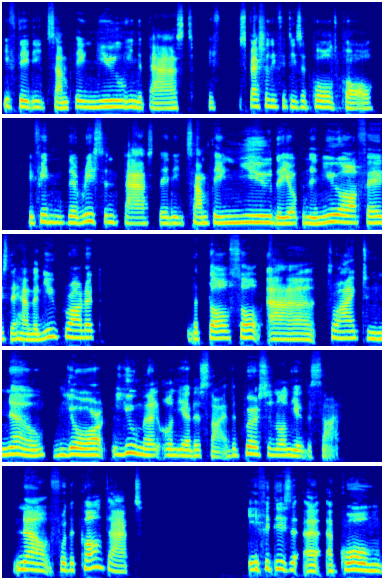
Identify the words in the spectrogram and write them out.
if they did something new in the past, if, especially if it is a cold call. If in the recent past they did something new, they opened a new office, they have a new product, but also uh, try to know your human on the other side, the person on the other side. Now, for the contact, if it is a, a cold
